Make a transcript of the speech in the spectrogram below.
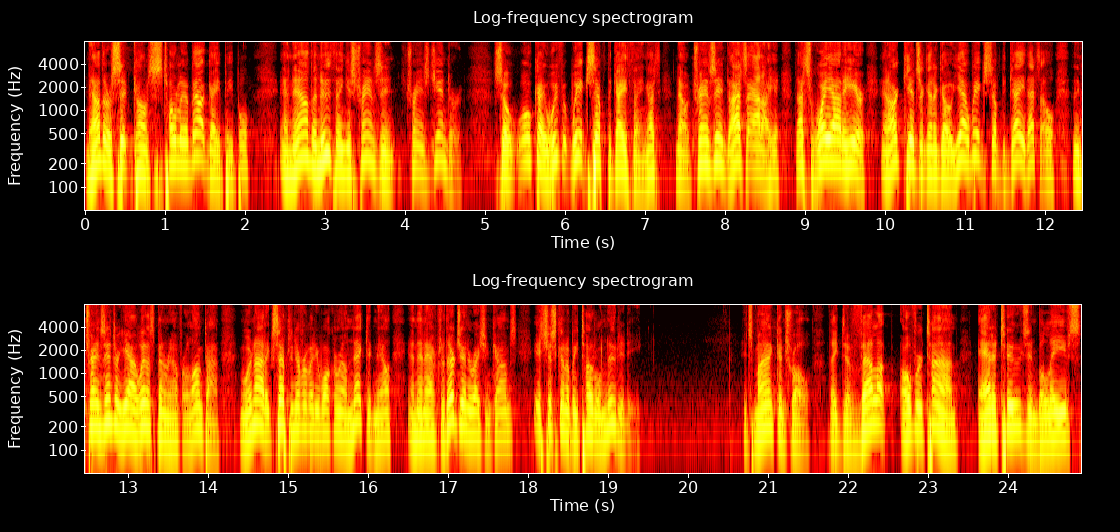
Now there are sitcoms totally about gay people, and now the new thing is trans, transgender. So okay, we we accept the gay thing. That's, now transgender, that's out of here. That's way out of here. And our kids are going to go, yeah, we accept the gay. That's oh, and transgender, yeah, well, that's been around for a long time. We're not accepting everybody walking around naked now. And then after their generation comes, it's just going to be total nudity. It's mind control. They develop over time attitudes and beliefs,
